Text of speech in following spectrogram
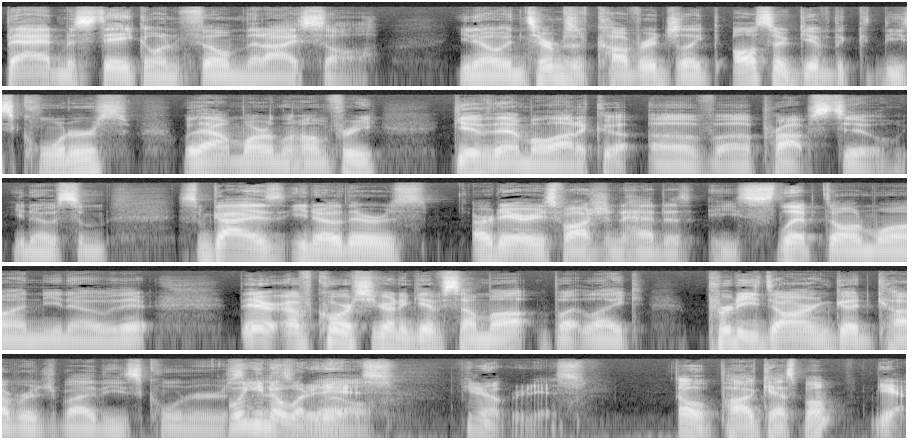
bad mistake on film that I saw. You know, in terms of coverage, like also give the, these corners without Marlon Humphrey, give them a lot of of uh, props too. You know, some some guys, you know, there's Ar'Darius Washington had to, he slipped on one, you know, there, there, of course you're going to give some up, but like pretty darn good coverage by these corners. Well, you know what well. it is. You know what it is. Oh, podcast bump? Yeah.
